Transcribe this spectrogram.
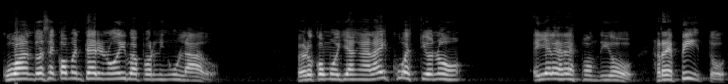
cuando ese comentario no iba por ningún lado. Pero como Jan Alay cuestionó, ella le respondió, repito,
